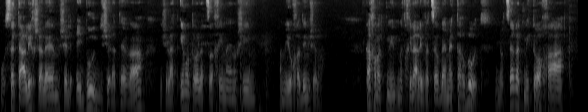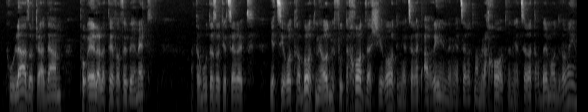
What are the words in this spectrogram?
הוא עושה תהליך שלם של עיבוד של הטבע, בשביל להתאים אותו לצרכים האנושיים המיוחדים שלו. ככה מתחילה להיווצר באמת תרבות. היא נוצרת מתוך הפעולה הזאת שהאדם פועל על הטבע, ובאמת התרבות הזאת יוצרת יצירות רבות, מאוד מפותחות ועשירות, היא מייצרת ערים ומייצרת ממלכות ומייצרת הרבה מאוד דברים,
